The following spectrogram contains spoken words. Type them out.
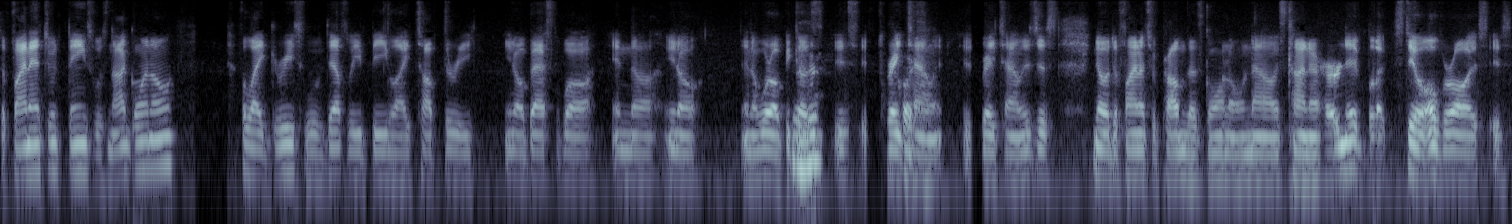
the financial things was not going on, I feel like Greece will definitely be like top three, you know, basketball in the, you know, in the world because mm-hmm. it's, it's great talent. It's great talent. It's just you know the financial problem that's going on now is kind of hurting it, but still overall, it's, it's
